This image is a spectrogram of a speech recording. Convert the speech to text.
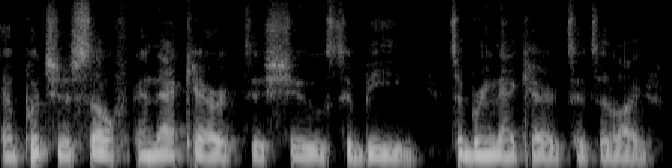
and put yourself in that character's shoes to be to bring that character to life?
